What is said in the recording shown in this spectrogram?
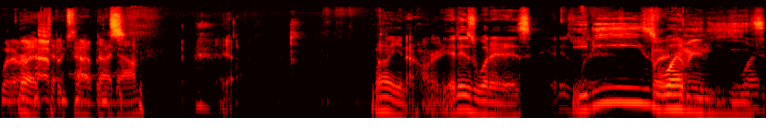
whatever Let it happens kind of die happens. down. Well, you know, Alrighty. it is what it is. It is But, I what mean, it is.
